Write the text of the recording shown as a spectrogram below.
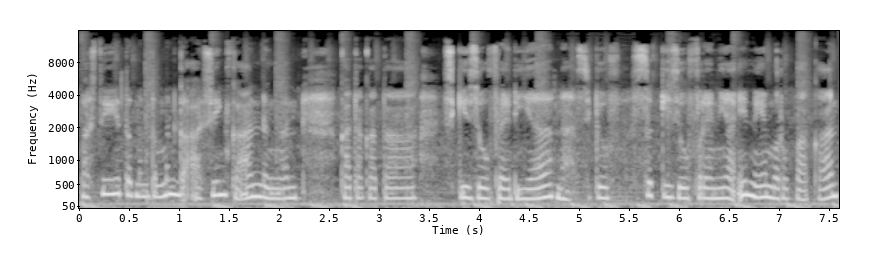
pasti teman-teman gak asing kan dengan kata-kata skizofrenia. Nah, skizofrenia ini merupakan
